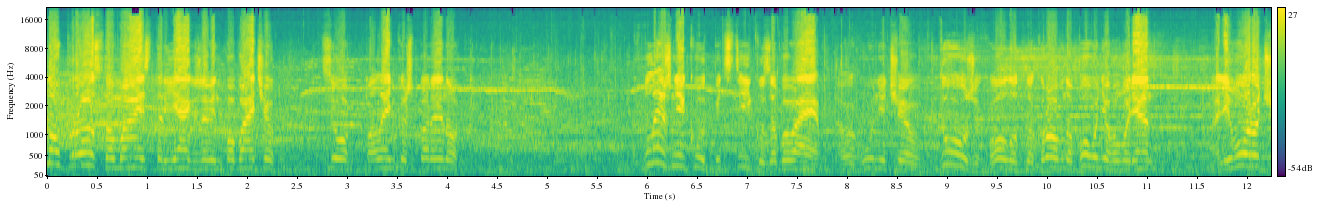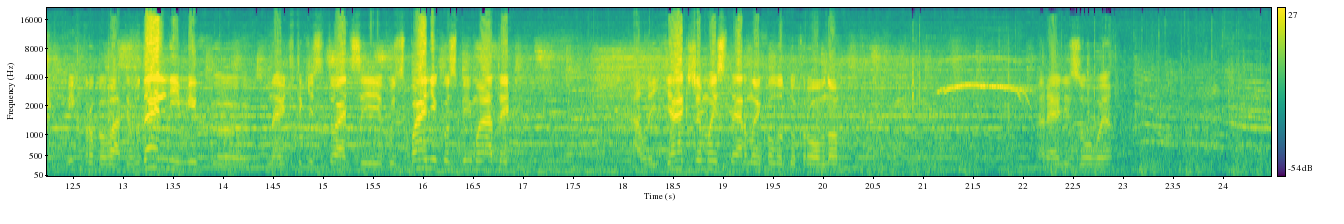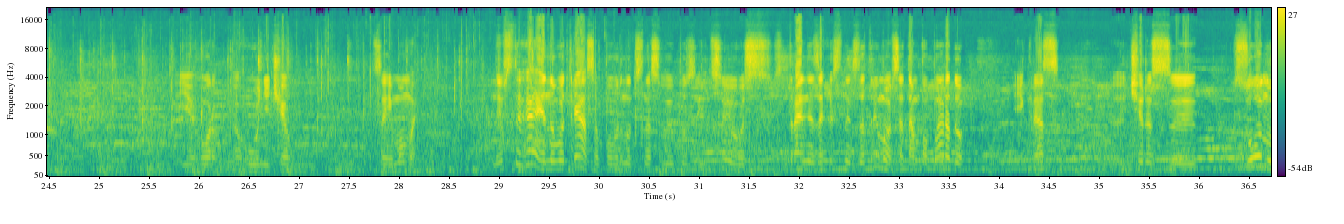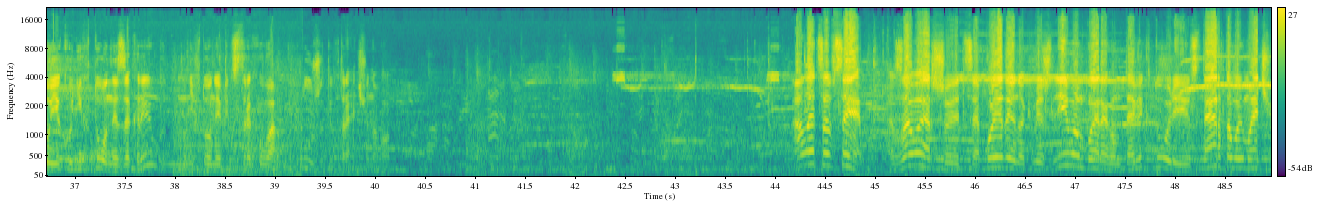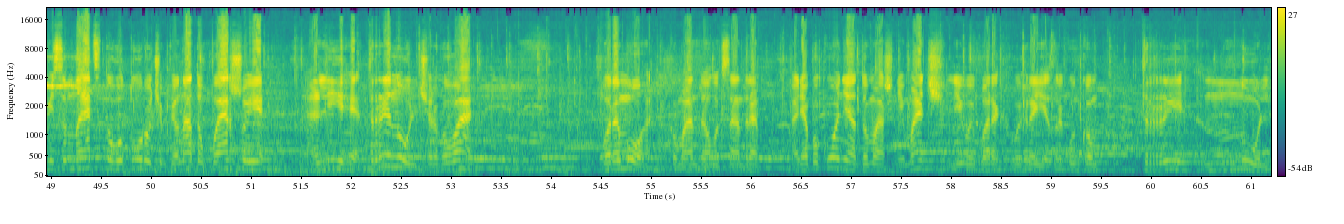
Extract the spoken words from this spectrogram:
Ну просто майстер! Як же він побачив цю маленьку шпарину. Ближній кут під стійку забиває Гунічев. Дуже холодно, кровно, був у нього варіант. Ліворуч міг пробивати в дальній, міг е, навіть в такій ситуації якусь паніку спіймати. Але як же майстерно і холоднокровно реалізовує Єгор Гунічев цей момент. Не встигає Новотрясов повернутися на свою позицію. Ось центральний захисник затримався там попереду. Якраз е, через е, зону, яку ніхто не закрив, ніхто не підстрахував, служити втраченого. Але це все. Завершується поєдинок між лівим берегом та Вікторією. Стартовий матч 18-го туру чемпіонату першої ліги. 3-0. Чергова перемога команди Олександра Рябоконя. Домашній матч. Лівий берег виграє з рахунком 3-0.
